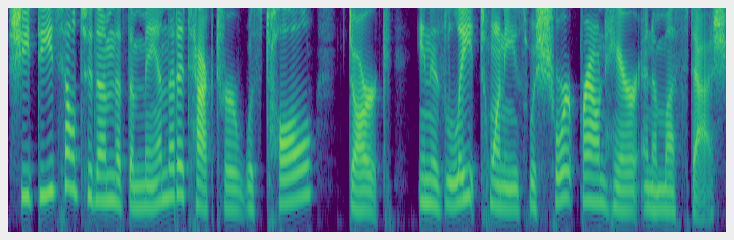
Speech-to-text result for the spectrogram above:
She detailed to them that the man that attacked her was tall, dark, in his late 20s with short brown hair and a mustache.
